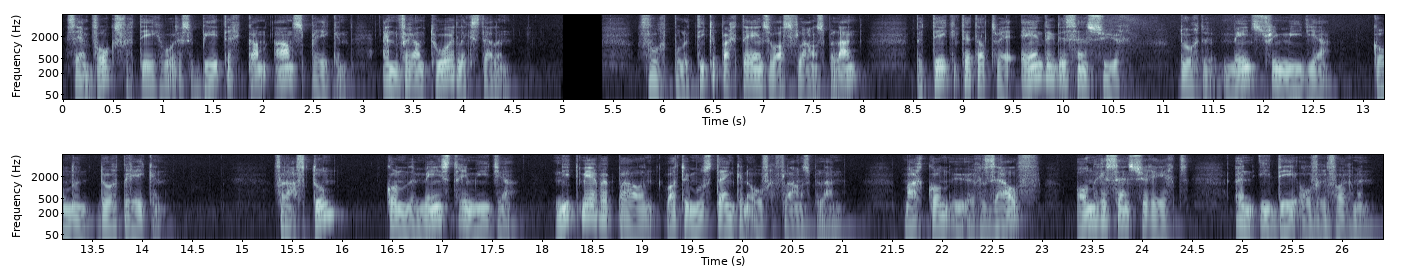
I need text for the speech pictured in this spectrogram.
zijn volksvertegenwoordigers beter kan aanspreken en verantwoordelijk stellen. Voor politieke partijen zoals Vlaams Belang betekent het dat wij eindelijk de censuur door de mainstream media konden doorbreken. Vanaf toen konden de mainstream media niet meer bepalen wat u moest denken over Vlaams Belang, maar kon u er zelf, ongecensureerd, een idee over vormen.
